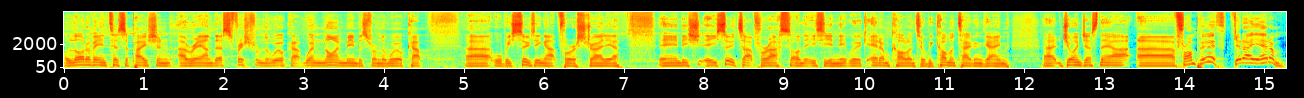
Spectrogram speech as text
a lot of anticipation around this. Fresh from the World Cup win, nine members from the World Cup uh, will be suiting up for Australia. And he, he, suits up for us on the SEN network. Adam Collins, who'll be commentating the game, uh, joined us now uh, from Perth. G'day, Adam.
